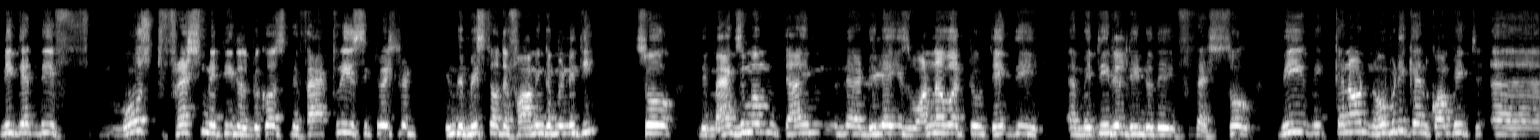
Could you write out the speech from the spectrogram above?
we get the most fresh material because the factory is situated in the midst of the farming community. So the maximum time delay is one hour to take the uh, material into the fresh. So we, we cannot, nobody can compete, uh,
